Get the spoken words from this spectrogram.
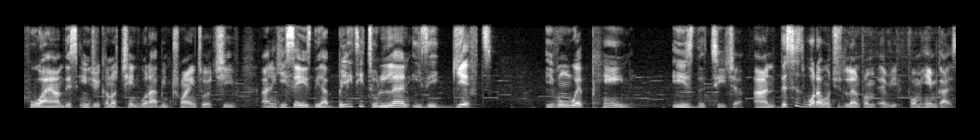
who I am. This injury cannot change what I've been trying to achieve. And he says the ability to learn is a gift, even where pain is the teacher. And this is what I want you to learn from every from him, guys.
